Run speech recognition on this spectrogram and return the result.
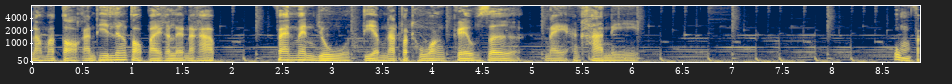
เรามาต่อกันที่เรื่องต่อไปกันเลยนะครับ แฟนแมนยูเตรียมนัดประท้วงเกรลเซอร์ในอังคารนี้กลุ่มแฟ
